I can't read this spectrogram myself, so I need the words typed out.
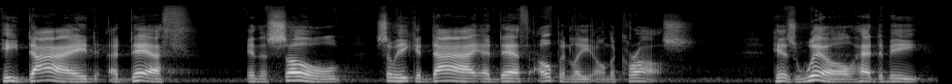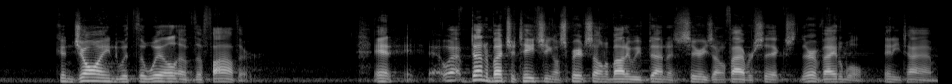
He died a death in the soul so he could die a death openly on the cross. His will had to be conjoined with the will of the Father. And I've done a bunch of teaching on spirit, soul, and body. We've done a series on five or six. They're available anytime.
